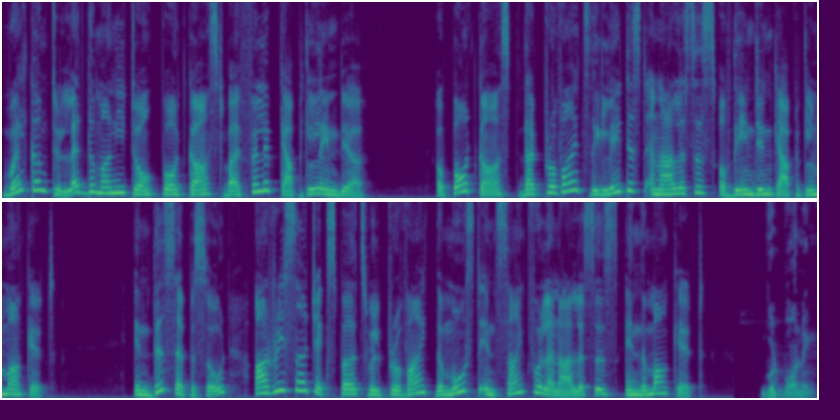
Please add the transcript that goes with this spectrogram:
Welcome to Let the Money Talk podcast by PhillipCapital India, a podcast that provides the latest analysis of the Indian capital market. In this episode, our research experts will provide the most insightful analysis in the market. Good morning.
